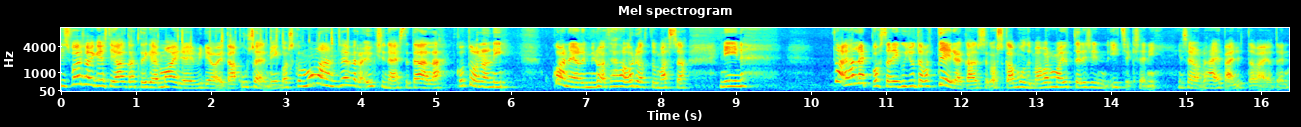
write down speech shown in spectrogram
Siis vois oikeesti alkaa tekemään My Day-videoita useammin, koska mulla on sen verran yksinäistä täällä kotona, niin kukaan ei ole minua täällä odottamassa. Niin tää on ihan lepposta niinku jutella teidän kanssa, koska muuten mä varmaan juttelisin itsekseni. Ja se on vähän epäilyttävää, joten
